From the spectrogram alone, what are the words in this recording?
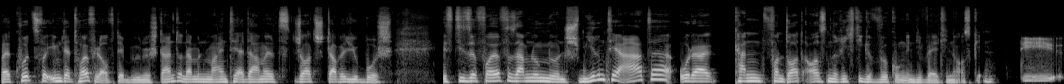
weil kurz vor ihm der Teufel auf der Bühne stand und damit meinte er damals George W. Bush. Ist diese Vollversammlung nur ein Schmierentheater oder kann von dort aus eine richtige Wirkung in die Welt hinausgehen? Die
